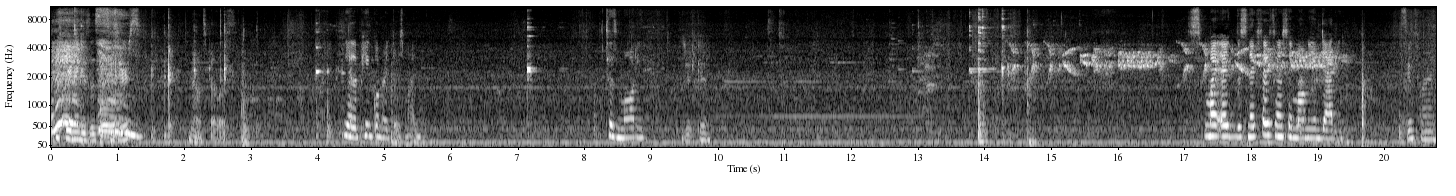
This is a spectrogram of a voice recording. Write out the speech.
Which green egg is this? Is this yours? No, it's Bella's. Yeah, the pink one right there is mine. It says Maudie. You did good. My egg, this next egg's gonna say mommy and daddy. Seems fine.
